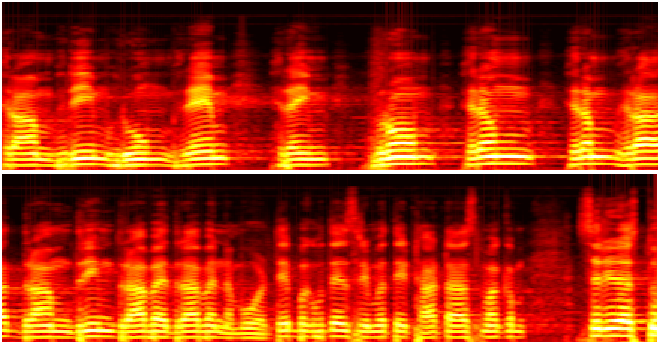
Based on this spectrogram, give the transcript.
ह्रां ह्रीं ह्रूं ह्रैं ह्रैं ह्रों हिरं हिरं हिरा द्रां द्रीं द्रावय द्रावय नमो अर्ते भगवते श्रीमते ठाटा अस्माकं श्रीरस्तु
